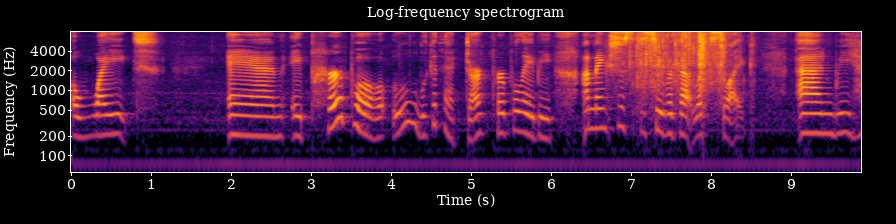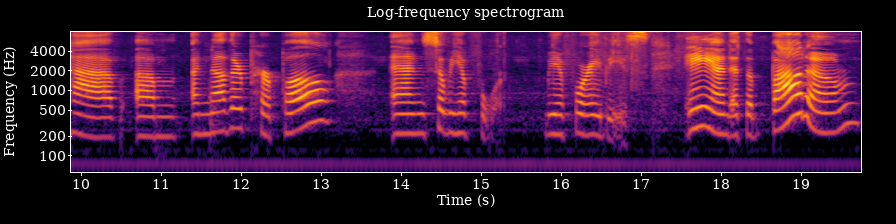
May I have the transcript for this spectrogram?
a white and a purple. Ooh, look at that dark purple AB. I'm anxious to see what that looks like. And we have um, another purple. And so we have four. We have four ABs. And at the bottom,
